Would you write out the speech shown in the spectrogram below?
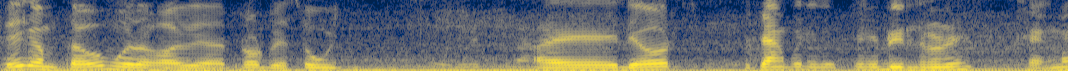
tí cầm tấu mưa rồi về rốt về tôi ai đứa trang ไปดูไปดูดินตรงนี้แข็งไหม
